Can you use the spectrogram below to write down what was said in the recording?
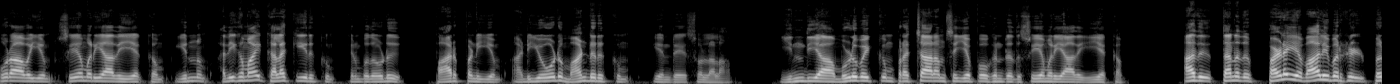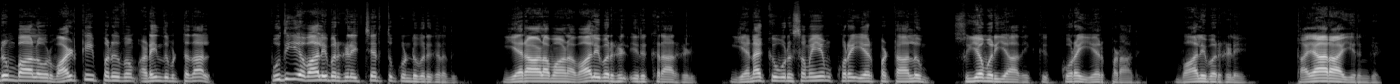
பூராவையும் சுயமரியாதை இயக்கம் இன்னும் அதிகமாய் கலக்கியிருக்கும் என்பதோடு பார்ப்பனியும் அடியோடு மாண்டிருக்கும் என்றே சொல்லலாம். இந்தியா முழுமைக்கும் பிரச்சாரம் செய்யப் போகின்றது சுயமரியாதை இயக்கம். அது தனது பழைய வாலிபர்கள் பெரும்பாலோர் வாழ்க்கைப் பருவம் அடைந்துவிட்டதால் புதிய வாலிபர்களைச் சேர்த்துக் கொண்டு வருகிறது. ஏராளமான வாலிபர்கள் இருக்கிறார்கள். எனக்கு ஒரு சமயம் குறை ஏற்பட்டாலும் சுயமரியாதைக்கு குறை ஏற்படாது. வாலிபர்களே தயாராயிருங்கள்.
